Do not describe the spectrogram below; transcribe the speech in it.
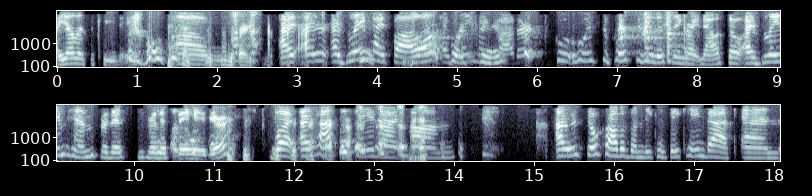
I yell at the TV. Um, right. I, I I blame my father. I poor blame my father, who who is supposed to be listening right now. So I blame him for this for this behavior. But I have to say that um, I was so proud of them because they came back and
